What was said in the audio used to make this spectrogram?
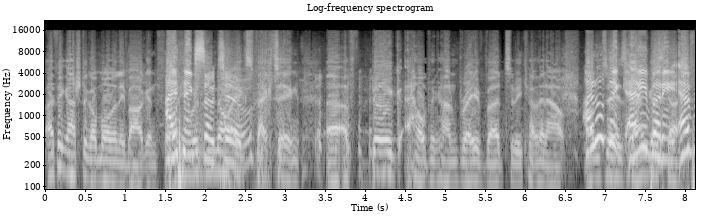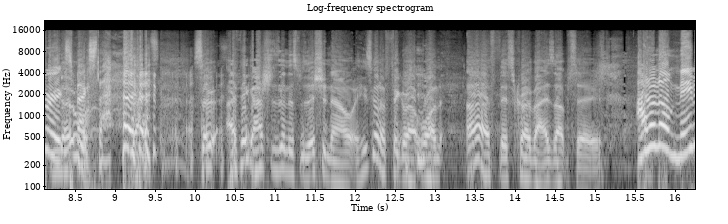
I think Ashton got more than he bargained for. I he think was so not too. expecting uh, a big helping hand Brave Bird to be coming out. I don't think anybody ever No expects that. Yes. So I think Ashton's in this position now. He's got to figure out what on earth this Crobat is up to. I don't know, maybe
